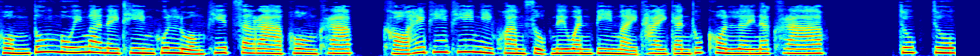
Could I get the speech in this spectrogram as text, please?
ผมตุ้มมุ้ยมาในทีมคุณหลวงพิษราพงศ์ครับ ขอให้พี่พี่มีความสุขในวันปีใหม่ไทยกันทุกคนเลยนะครับ จุ๊บจุ๊บ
